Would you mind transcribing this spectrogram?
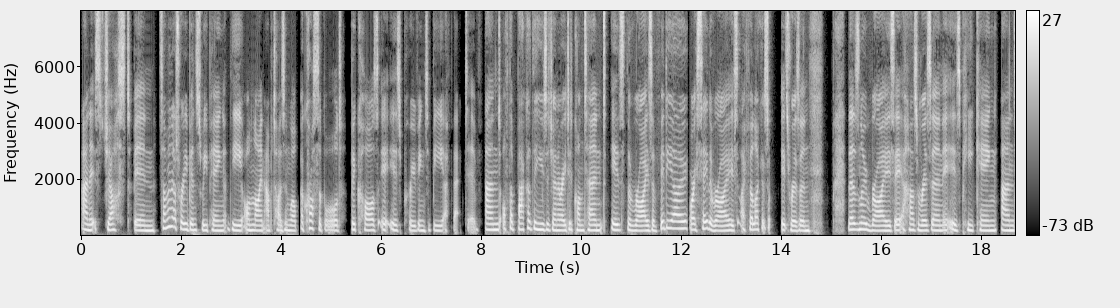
And it's just been something that's really been sweeping the online advertising world across the board because it is proving to be effective. And off the back of the user generated content is the rise of video, or I say the rise, I feel like it's it's risen. There's no rise, it has risen, it is peaking, and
